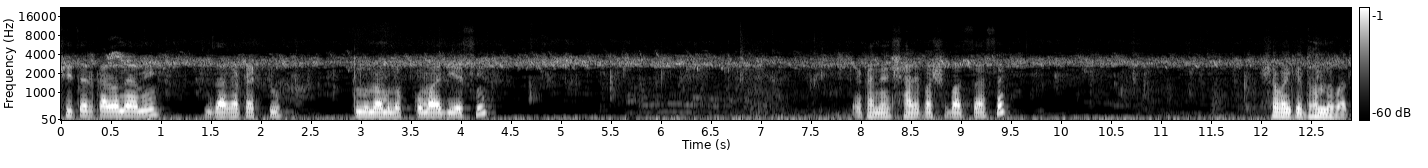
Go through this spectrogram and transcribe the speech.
শীতের কারণে আমি জায়গাটা একটু তুলনামূলক কমায় দিয়েছি। এখানে সাড়ে পাঁচশো বাচ্চা আছে। সবাইকে ধন্যবাদ।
